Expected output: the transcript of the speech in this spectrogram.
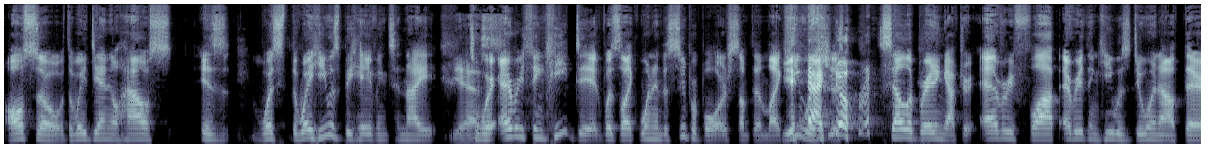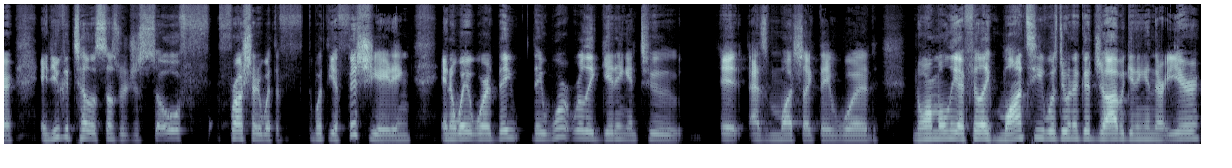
also the way Danuel House is was the way he was behaving tonight Yes. to where everything he did was like winning the Super Bowl or something. Like yeah, he was just know, right? celebrating after every flop, everything he was doing out there, and you could tell the Suns were just so f- frustrated with the with the officiating in a way where they they weren't really getting into it as much like they would normally. I feel like Monty was doing a good job of getting in their ear,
